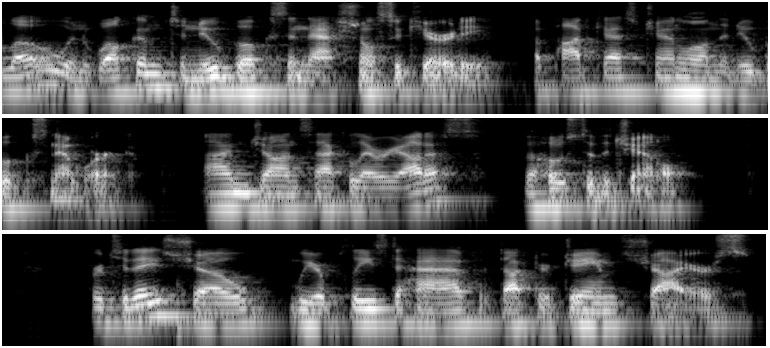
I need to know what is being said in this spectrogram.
Hello, and welcome to New Books in National Security, a podcast channel on the New Books Network. I'm John Sakellariadis, the host of the channel. For today's show, we are pleased to have Dr. James Shires.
